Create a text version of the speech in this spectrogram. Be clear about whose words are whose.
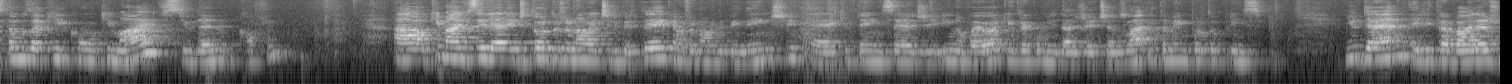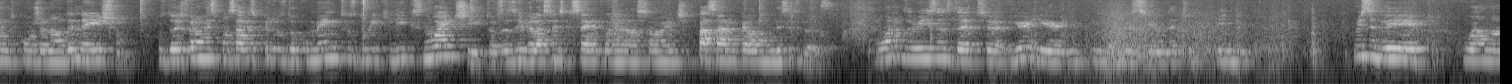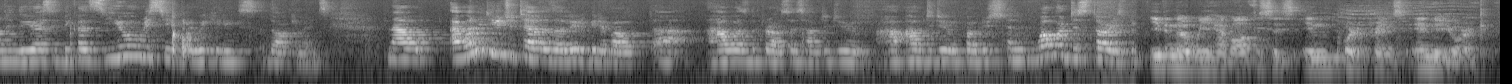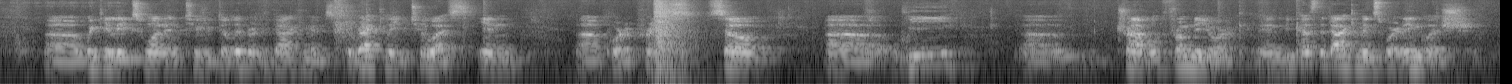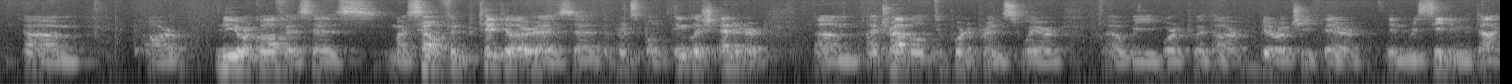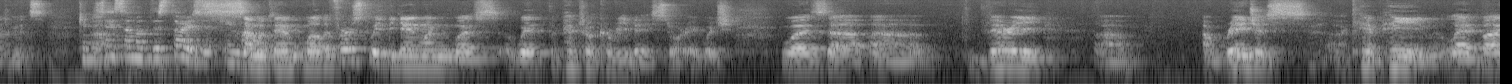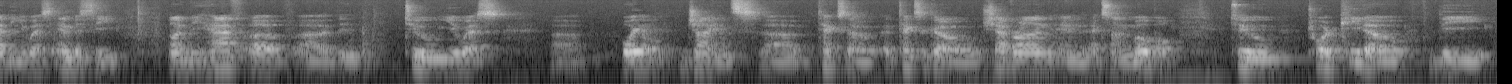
Speaker 1: Estamos aqui com o Kim Ives e o Dan Coughlin. Ah, o Kim Ives ele é editor do jornal Haiti Liberté, que é um jornal independente, é, que tem sede em Nova York, entre a comunidade de haitianos lá, e também em Porto Príncipe. E o Dan, ele trabalha junto com o jornal The Nation. Os dois foram responsáveis pelos documentos do Wikileaks no Haiti. Todas as revelações que saíram com relação ao Haiti passaram pela mão desses dois. One of the reasons that uh, you're here in, in that you've been recently well known in the US, because you received the WikiLeaks documents. Now, I wanted you to tell us a little bit about uh, how was the process, how did you how, how did you publish, and what were the stories?
Speaker 2: Even though we have offices in Port-au-Prince and New York, uh, WikiLeaks wanted to deliver the documents directly to us in uh, Port-au-Prince. So uh, we um, traveled from New York, and because the documents were in English, um, our New York office has myself in particular as uh, the principal English editor, um, I traveled to Port-au-Prince where uh, we worked with our bureau chief there in receiving the documents.
Speaker 1: Can you say some of the stories that came
Speaker 2: Some
Speaker 1: out?
Speaker 2: of them, well the first we began one was with the Petrocaribe story, which was uh, a very uh, outrageous uh, campaign led by the U.S. Embassy on behalf of uh, the two U.S. Uh, oil giants, uh, Texo, Texaco, Chevron, and ExxonMobil, to torpedo the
